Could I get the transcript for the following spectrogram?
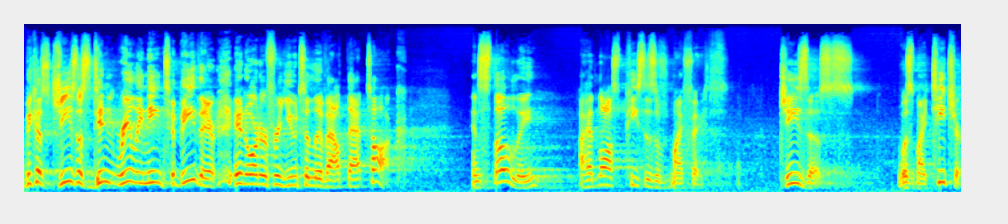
because Jesus didn't really need to be there in order for you to live out that talk. And slowly, I had lost pieces of my faith. Jesus was my teacher,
